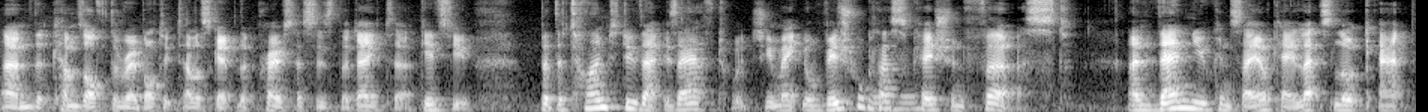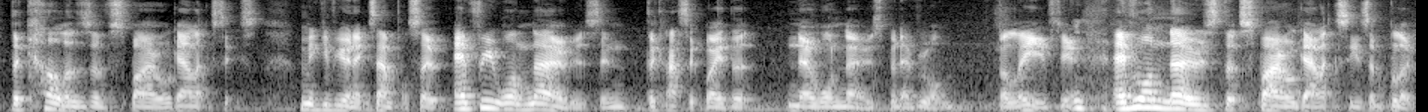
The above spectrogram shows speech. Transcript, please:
um, that comes off the robotic telescope that processes the data, gives you. But the time to do that is afterwards. You make your visual classification first, and then you can say, okay, let's look at the colors of spiral galaxies. Let me give you an example. So everyone knows, in the classic way that no one knows, but everyone believes, you know, mm. everyone knows that spiral galaxies are blue.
